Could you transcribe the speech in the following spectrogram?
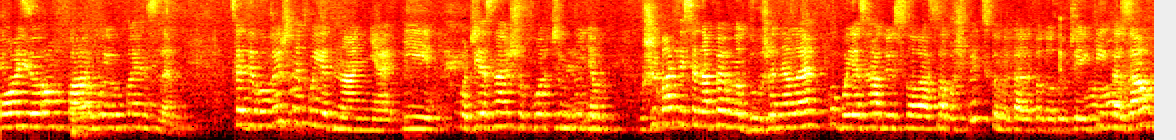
кольором, фарбою, пензлем. Це дивовижне поєднання, і хоч я знаю, що творчим людям вживатися, напевно, дуже нелегко, бо я згадую слова Слава Шпицького Михайла Федотовича, який казав,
